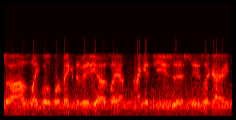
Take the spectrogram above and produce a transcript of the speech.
So I was like, well, we're making the video. I was like, I get to use this. And he's like, all right.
